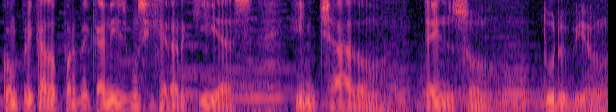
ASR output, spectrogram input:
complicado por mecanismos y jerarquías, hinchado, tenso, turbio.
